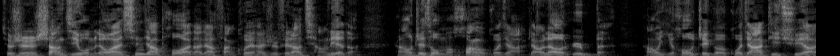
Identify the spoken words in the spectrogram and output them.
就是上集我们聊完新加坡啊，大家反馈还是非常强烈的。然后这次我们换个国家，聊聊日本。然后以后这个国家地区啊，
